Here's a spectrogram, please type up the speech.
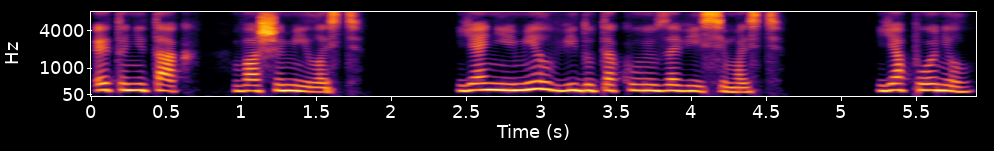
Это не так, ваша милость. Я не имел в виду такую зависимость. Я понял,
